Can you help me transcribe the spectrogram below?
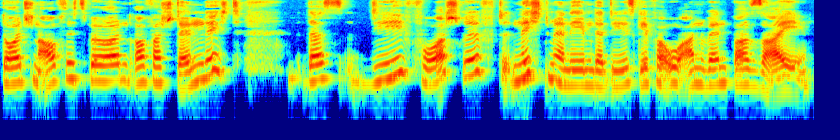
deutschen Aufsichtsbehörden, darauf verständigt, dass die Vorschrift nicht mehr neben der DSGVO anwendbar sei.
